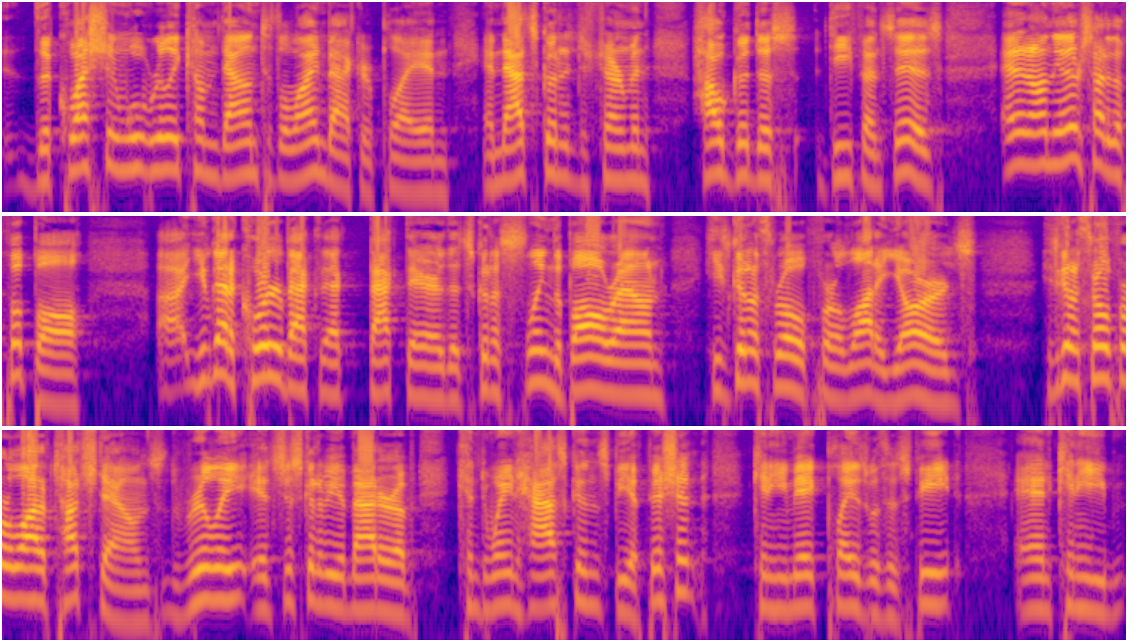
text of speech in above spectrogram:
the question will really come down to the linebacker play, and and that's going to determine how good this defense is. And on the other side of the football, uh, you've got a quarterback that, back there that's going to sling the ball around. He's going to throw for a lot of yards. He's going to throw for a lot of touchdowns. Really, it's just going to be a matter of can Dwayne Haskins be efficient? Can he make plays with his feet? And can he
